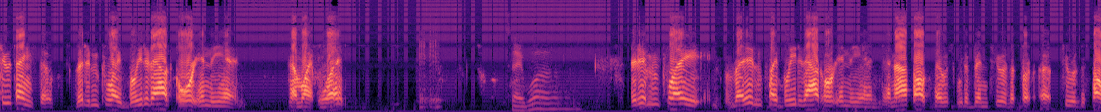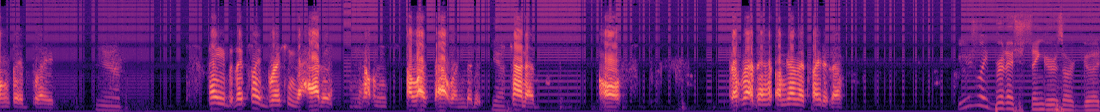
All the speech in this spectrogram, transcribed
two things though. They didn't play Bleed It Out or In the End. And I'm like, what? Say what? They didn't play. They didn't play Bleed It Out or In the End. And I thought those would have been two of the uh, two of the songs they had played. Yeah. Hey, but they played Breaking the Habit. I like that one, but it's Yeah. kind of off. I'm glad they. I'm glad they played it though. Usually British singers are good.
